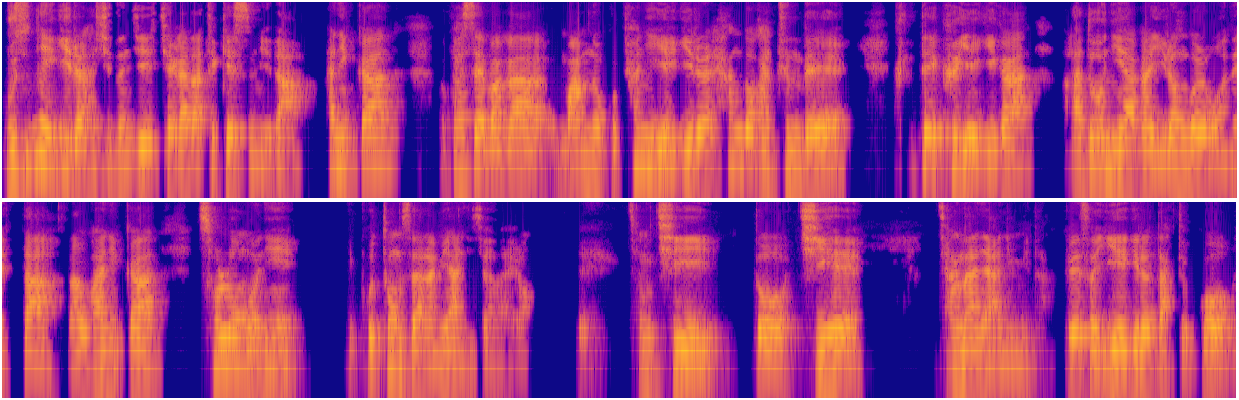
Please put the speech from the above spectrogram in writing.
무슨 얘기를 하시든지 제가 다 듣겠습니다. 하니까 바세바가 마음 놓고 편히 얘기를 한 것 같은데 그때 그 얘기가 아도니아가 이런 걸 원했다라고 하니까 솔로몬이 보통 사람이 아니잖아요. 네, 정치 또 지혜 장난이 아닙니다. 그래서 이 얘기를 딱 듣고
